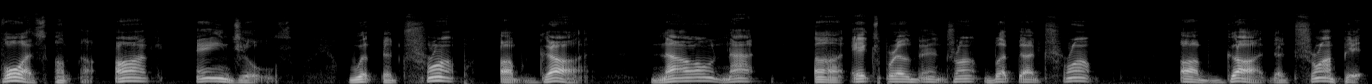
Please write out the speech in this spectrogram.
voice of the archangels, with the trump of God. No, not uh, ex President Trump, but the trump of God, the trumpet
